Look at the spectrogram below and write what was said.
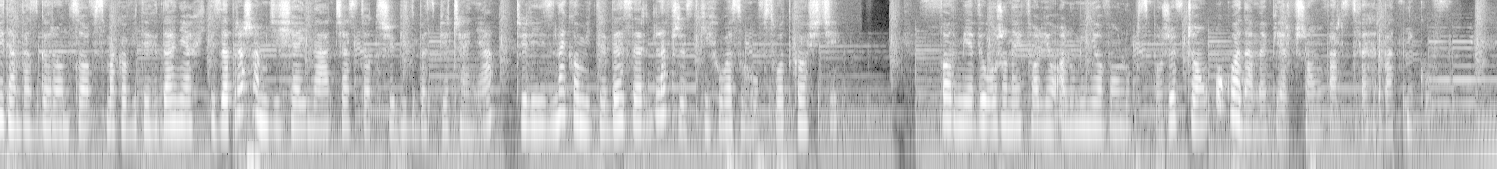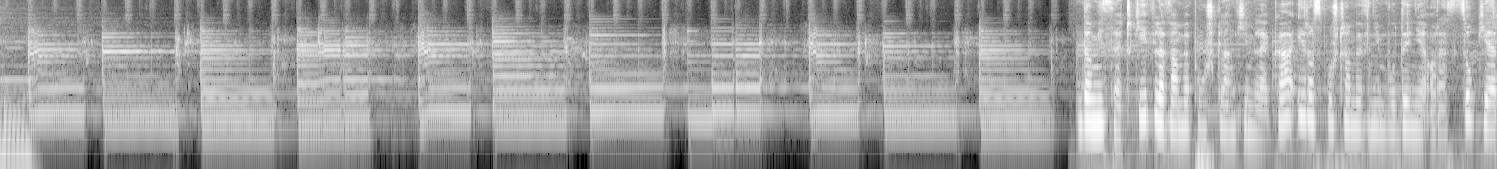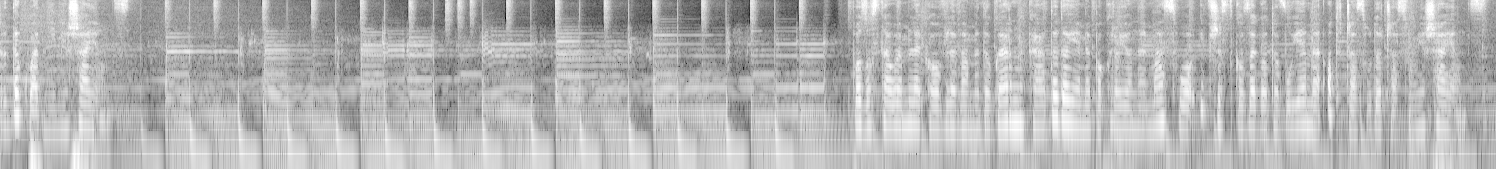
Witam Was gorąco w smakowitych daniach i zapraszam dzisiaj na ciasto 3 bit bezpieczenia, czyli znakomity deser dla wszystkich łasuchów słodkości. W formie wyłożonej folią aluminiową lub spożywczą układamy pierwszą warstwę herbatników. Do miseczki wlewamy pół szklanki mleka i rozpuszczamy w nim budynię oraz cukier, dokładnie mieszając. Pozostałe mleko wlewamy do garnka, dodajemy pokrojone masło i wszystko zagotowujemy od czasu do czasu mieszając.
